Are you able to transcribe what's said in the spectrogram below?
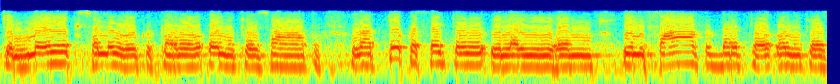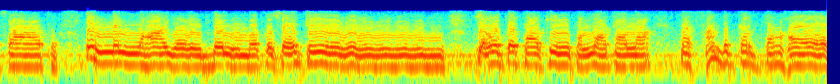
کہ نیک سلوک کرو ان کے ساتھ وہ تک سے تو انصاف برتو ان کے ساتھ ان اللہ دل مقصد کیوں کہ تاکہ اللہ تعالیٰ پسند کرتا ہے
